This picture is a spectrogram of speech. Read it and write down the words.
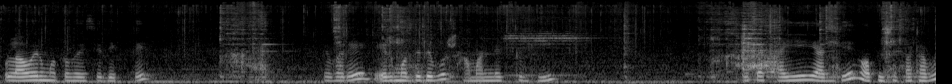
পোলাওয়ের মতো হয়েছে দেখতে। এবারে এর মধ্যে দেব সামান্য একটু ঘি। এটা খাইয়েই আজকে অফিসে পাঠাবো।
